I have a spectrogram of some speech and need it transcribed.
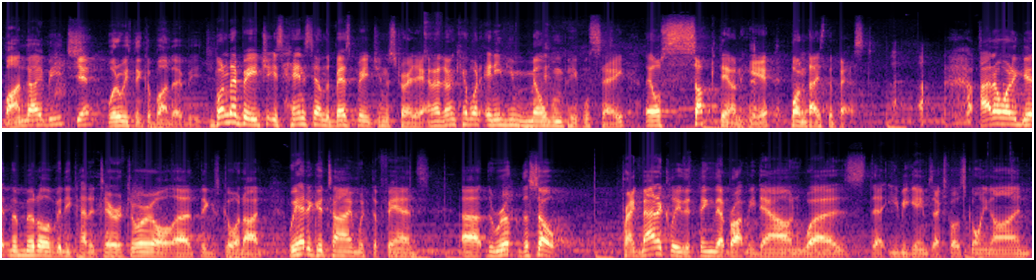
Bondi Beach. Yeah. What do we think of Bondi Beach? Bondi Beach is hands down the best beach in Australia, and I don't care what any of you Melbourne people say, they all suck down here. Bondi's the best. I don't want to get in the middle of any kind of territorial uh, things going on. We had a good time with the fans. Uh, the, real, the so pragmatically, the thing that brought me down was that EB Games Expo is going on,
